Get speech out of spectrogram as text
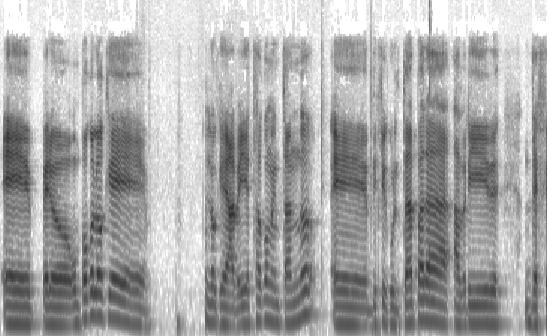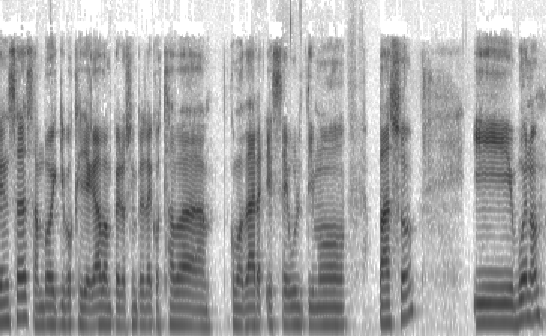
Eh, pero un poco lo que, lo que habéis estado comentando, eh, dificultad para abrir defensas, ambos equipos que llegaban, pero siempre le costaba como dar ese último paso. Y bueno,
